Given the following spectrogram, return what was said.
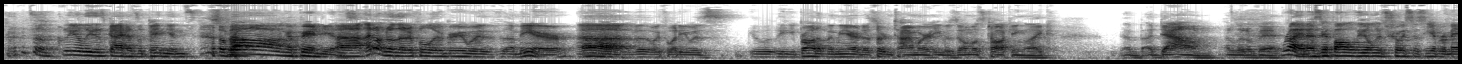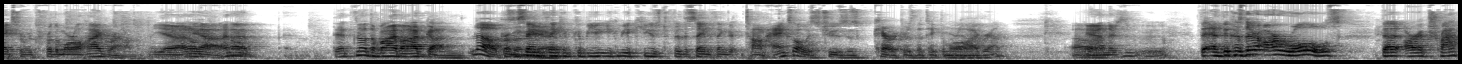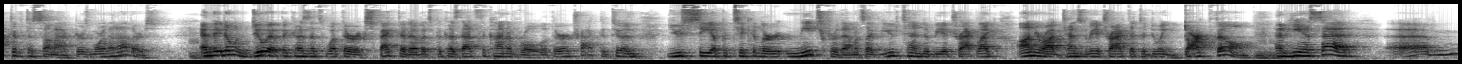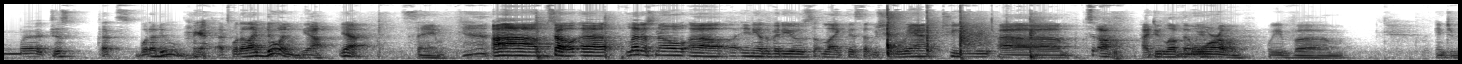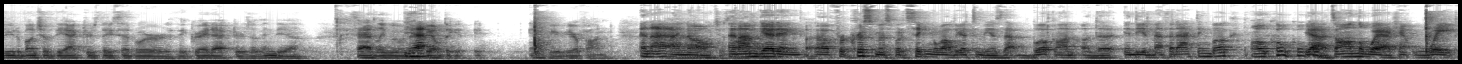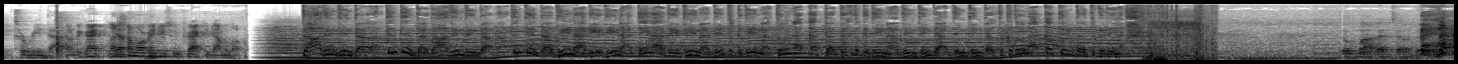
so clearly, this guy has opinions. Strong opinions. Uh, I don't know that I fully agree with Aamir uh, Uh. with what he was. He brought up Aamir at a certain time where he was almost talking like a, a down a little bit. Right, as if all the only choices he ever makes are for the moral high ground. Yeah, I don't. Yeah, I don't. uh, that's not the vibe I've gotten. No, because from the same Aamir. thing could, could be you could be accused for the same thing. that Tom Hanks always chooses characters that take the moral high ground. Um, Yeah, and there's And because there are roles that are attractive to some actors more than others. And they don't do it because it's what they're expected of. It's because that's the kind of role that they're attracted to. And you see a particular niche for them. It's like you tend to be attracted, like Anurag tends to be attracted to doing dark film. And he has said, um, uh, just that's what I do. Yeah. That's what I like doing. Yeah. Yeah. Same. Um, so uh, let us know uh, any other videos like this that we should react to. Um, so, uh, I do love that More of 'em. We've um, interviewed a bunch of the actors they said were the great actors of India. Sadly, we wouldn't Yeah. be able to get, interview Irfan. And I, I know, Which is and I'm getting uh, for Christmas, but it's taking a while to get to me. Is that book on uh, the Indian method acting book? Oh, cool, cool, Yeah, cool. it's on the way. I can't wait to read that. That'll be great. Let us Yep. know more videos we've reacted down below. Da din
